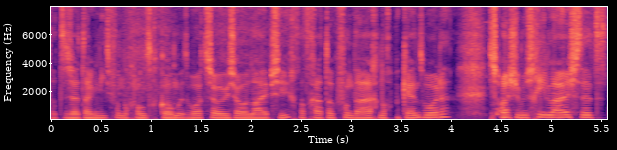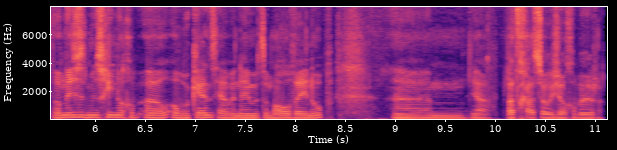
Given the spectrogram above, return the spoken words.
dat is uiteindelijk niet van de grond gekomen. Het wordt sowieso Leipzig. Dat gaat ook vandaag nog bekend worden. Dus als je misschien luistert, dan is het misschien nog eh, al bekend. Ja, we nemen het om half één op. Ehm, ja, dat gaat sowieso gebeuren.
